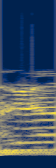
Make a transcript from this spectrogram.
Mara.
